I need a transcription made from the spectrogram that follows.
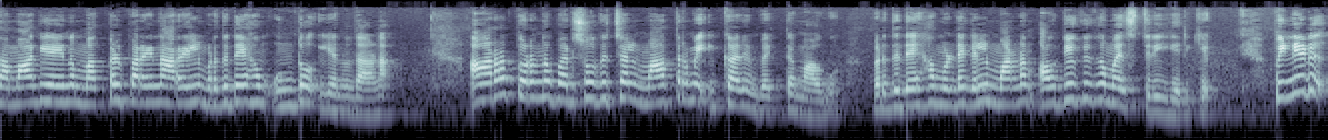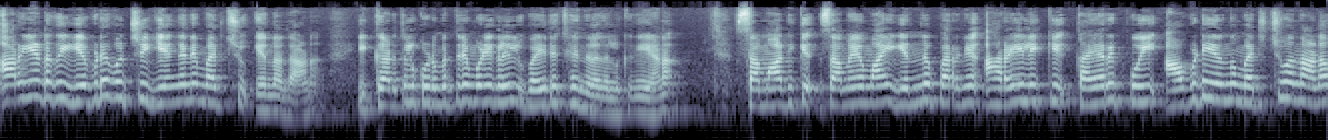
സമാധിയായെന്ന് മക്കൾ പറയുന്ന അറയിൽ മൃതദേഹം ഉണ്ടോ എന്നതാണ്. അറ തുറന്ന് പരിശോധിച്ചാൽ മാത്രമേ ഇക്കാര്യം വ്യക്തമാകൂ. മൃതദേഹമുണ്ടെങ്കിൽ മരണം ഔദ്യോഗികമായി സ്ഥിരീകരിക്കും. പിന്നീട് അറിയേണ്ടത് എവിടെ വെച്ച് എങ്ങനെ മരിച്ചു എന്നതാണ്. ഇക്കാര്യത്തിൽ കുടുംബത്തിന്റെ മൊഴികളിൽ വൈരുദ്ധ്യം നിലനിൽക്കുകയാണ്. സമാധിക്ക് സമയമായി എന്ന് പറഞ്ഞ് അറയിലേക്ക് കയറിപ്പോയി അവിടെയൊന്ന് മരിച്ചുവെന്നാണ്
